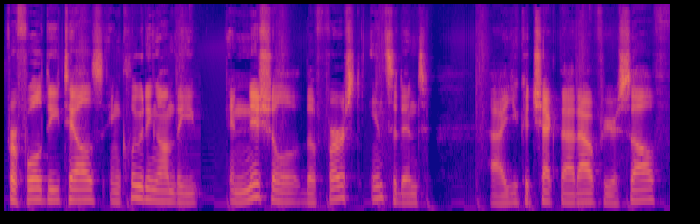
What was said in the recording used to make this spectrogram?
For full details, including on the initial, the first incident, uh, you could check that out for yourself.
